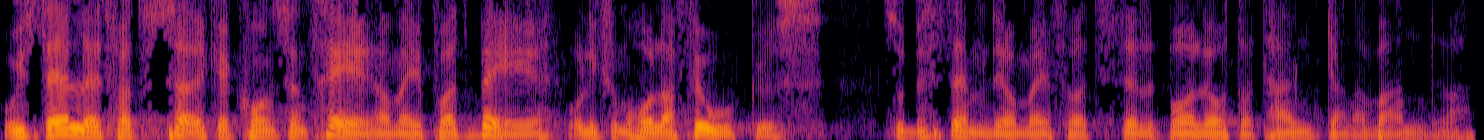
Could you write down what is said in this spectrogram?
Och istället för att försöka koncentrera mig på att be och liksom hålla fokus så bestämde jag mig för att istället bara låta tankarna vandra.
